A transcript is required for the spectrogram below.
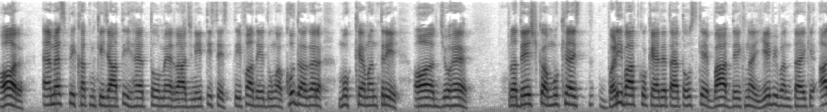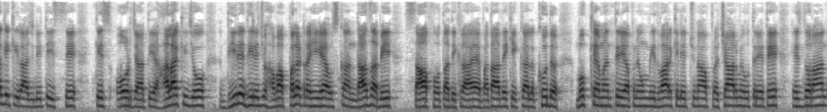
और एमएसपी खत्म की जाती है तो मैं राजनीति से इस्तीफा दे दूँगा। खुद अगर मुख्यमंत्री और जो है प्रदेश का मुख्य बड़ी बात को कह देता है तो उसके बाद देखना यह भी बनता है कि आगे की राजनीति इससे किस ओर जाती है। हालाँकि जो धीरे धीरे जो हवा पलट रही है, उसका अंदाज़ा भी साफ़ होता दिख रहा है। बता दें कि कल खुद मुख्यमंत्री अपने उम्मीदवार के लिए चुनाव प्रचार में उतरे थे। इस दौरान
